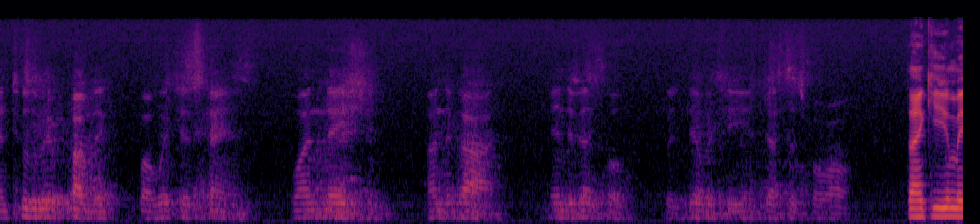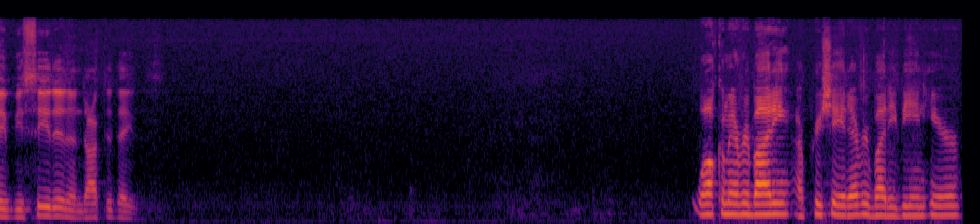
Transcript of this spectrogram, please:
and to the republic for which it stands, one nation, under God, indivisible, with liberty and justice for all. Thank you. You may be seated, and Dr. Davis. Welcome, everybody. I appreciate everybody being here.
